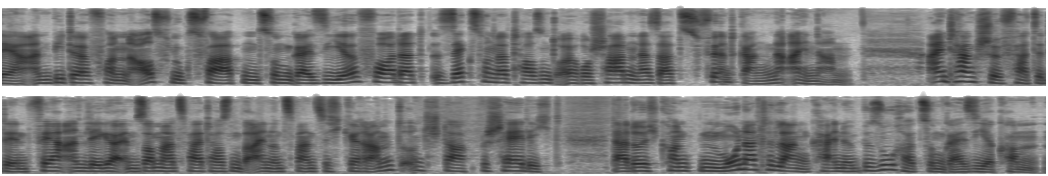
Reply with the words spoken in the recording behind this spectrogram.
Der Anbieter von Ausflugsfahrten zum Geysir fordert 600.000 Euro Schadenersatz für entgangene Einnahmen. Ein Tankschiff hatte den Fähranleger im Sommer 2021 gerammt und stark beschädigt. Dadurch konnten monatelang keine Besucher zum Geysir kommen.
